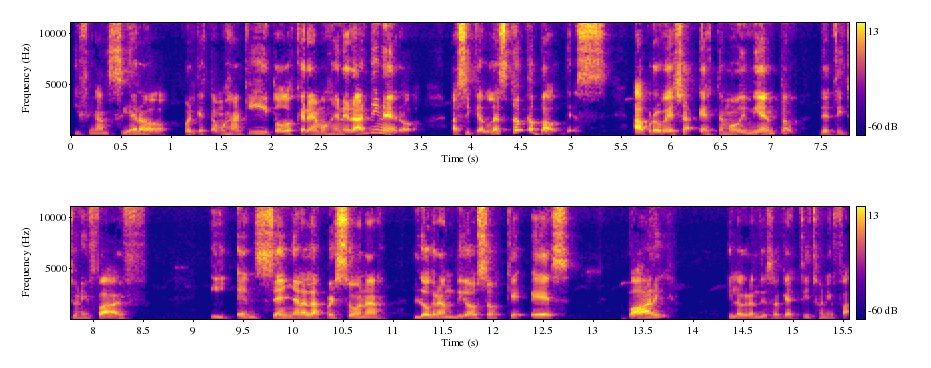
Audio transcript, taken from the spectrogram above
y financiero, porque estamos aquí y todos queremos generar dinero. Así que let's talk about this. Aprovecha este movimiento de T25 y enséñale a las personas lo grandioso que es Body y lo grandioso que es T25.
